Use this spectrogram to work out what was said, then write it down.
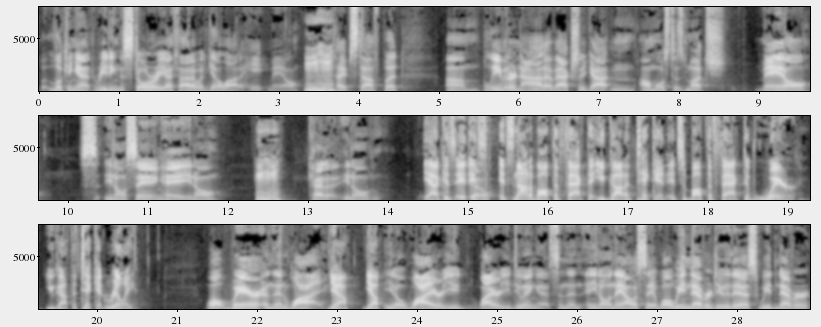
but looking at reading the story, I thought I would get a lot of hate mail type stuff, but um, believe it or not, I've actually gotten almost as much mail, you know, saying, "Hey, you know, kind of, you know, Yeah, because it, it's Kinda- it's not about the fact that you got a ticket; it's about the fact of where you got the ticket. Really? well, where and then why." Yeah. Yep. you know why are you why are you doing this and then you know and they always say well we never do this we'd never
